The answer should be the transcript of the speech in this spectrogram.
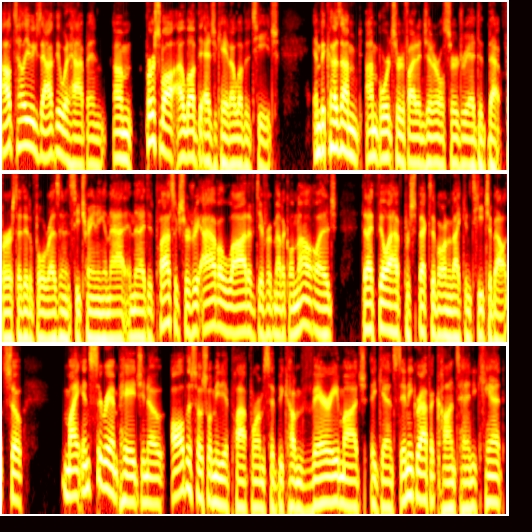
I'll tell you exactly what happened. Um, first of all, I love to educate. I love to teach. And because I'm I'm board certified in general surgery, I did that first. I did a full residency training in that, and then I did plastic surgery. I have a lot of different medical knowledge that I feel I have perspective on and I can teach about. So my Instagram page, you know, all the social media platforms have become very much against any graphic content. You can't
